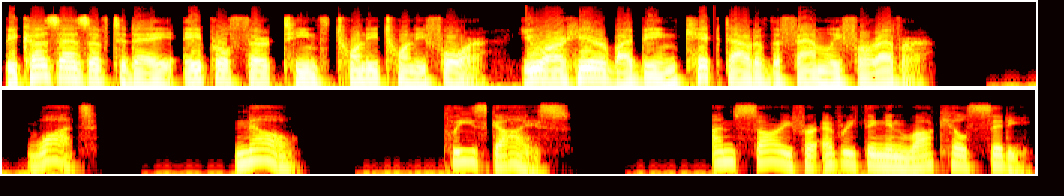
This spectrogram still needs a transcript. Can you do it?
Because as of today, April 13, 2024, you are here by being kicked out of the family forever. What? No. Please guys. I'm sorry for everything in Rock Hill City.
